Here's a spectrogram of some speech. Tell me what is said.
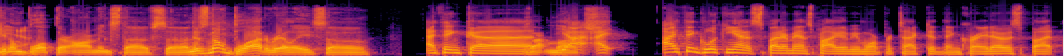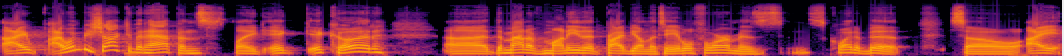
you don't blow up their arm and stuff. So and there's no blood really. So I think uh Not yeah. I I think looking at it, Spider-Man's probably gonna be more protected than Kratos, but I I wouldn't be shocked if it happens. Like it it could. Uh, the amount of money that probably be on the table for him is it's quite a bit. So I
